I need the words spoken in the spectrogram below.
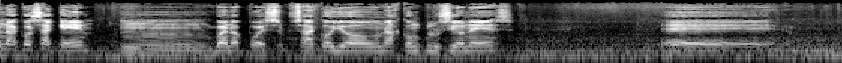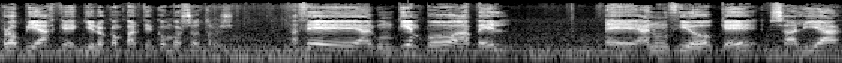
una cosa que, mmm, bueno, pues saco yo unas conclusiones eh, propias que quiero compartir con vosotros. Hace algún tiempo Apple eh, anunció que salía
